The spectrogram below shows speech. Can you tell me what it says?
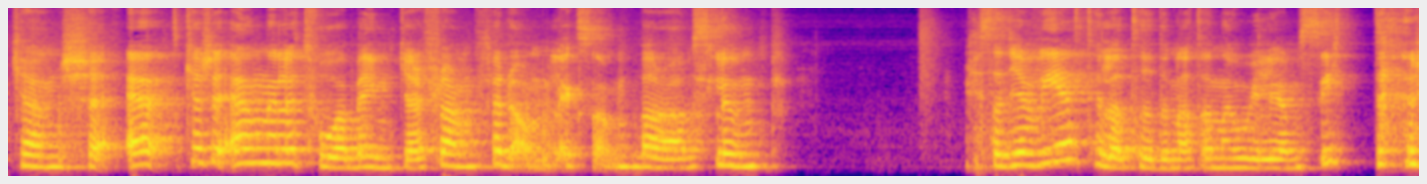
kanske, ett, kanske en eller två bänkar framför dem liksom, bara av slump. Så att jag vet hela tiden att Anna Williams sitter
